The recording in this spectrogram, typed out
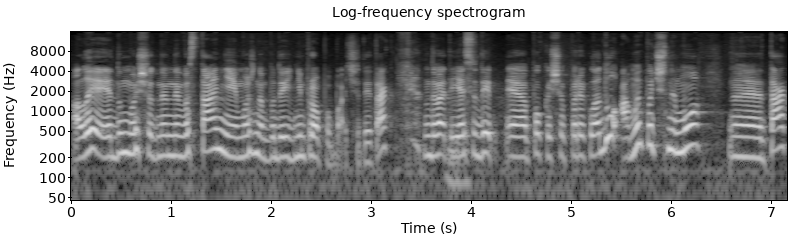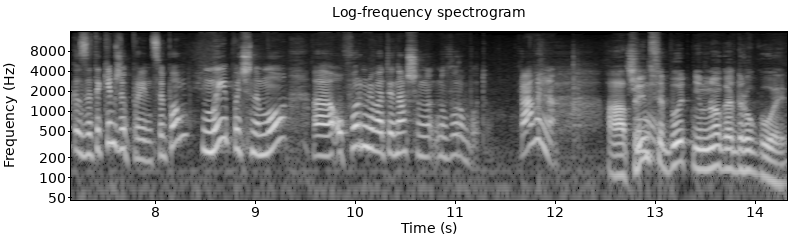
Але я думаю, що не, не востаннє і можна буде і Дніпро побачити. Так, ну давайте я сюди е, поки що перекладу. А ми почнемо е, так за таким же принципом. Ми почнемо е, оформлювати нашу нову роботу. Правильно? А Почему? принцип будет немного другой.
